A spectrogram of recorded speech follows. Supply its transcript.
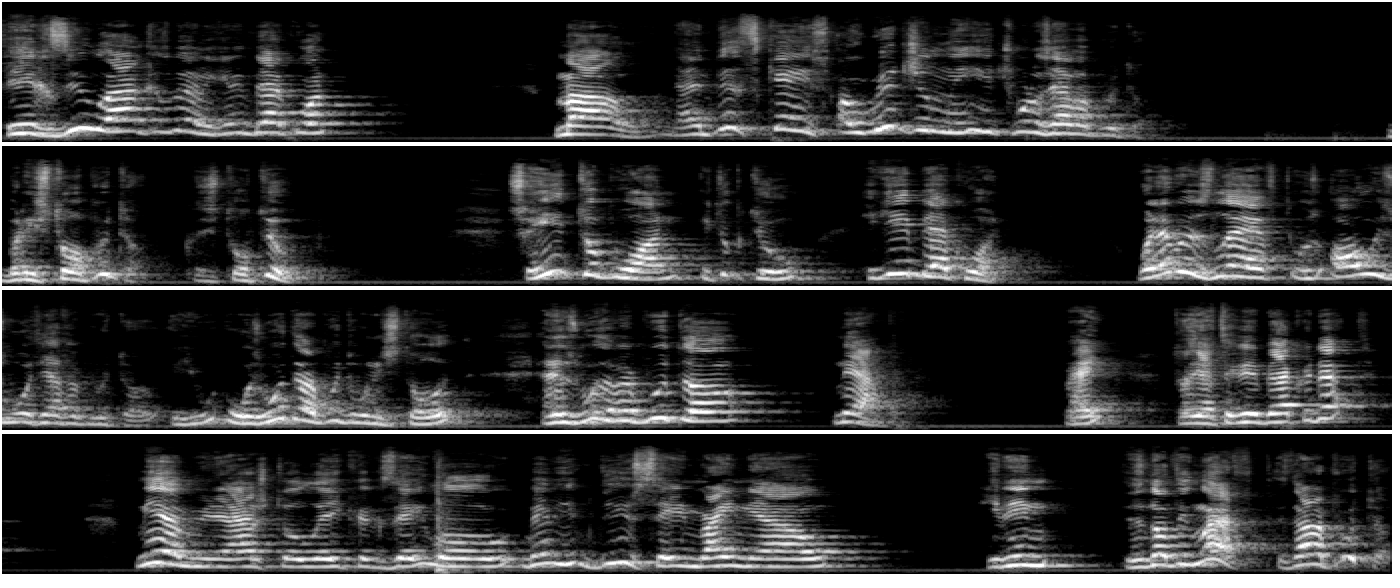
He gave it back one. Now in this case, originally each one was half a Pruto. But he stole Pruto, because he stole two. So he took one, he took two, he gave back one. Whatever is left was always worth half a bruto. It was worth half a bruto when he stole it, and it's worth half a bruto now. Right? So you have to give it back or not. Maybe do you say right now he didn't there's nothing left. It's not a bruto.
